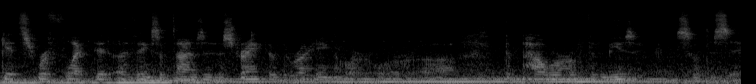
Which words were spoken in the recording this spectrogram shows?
gets reflected I think sometimes in the strength of the writing or, or uh, the power of the music so to say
